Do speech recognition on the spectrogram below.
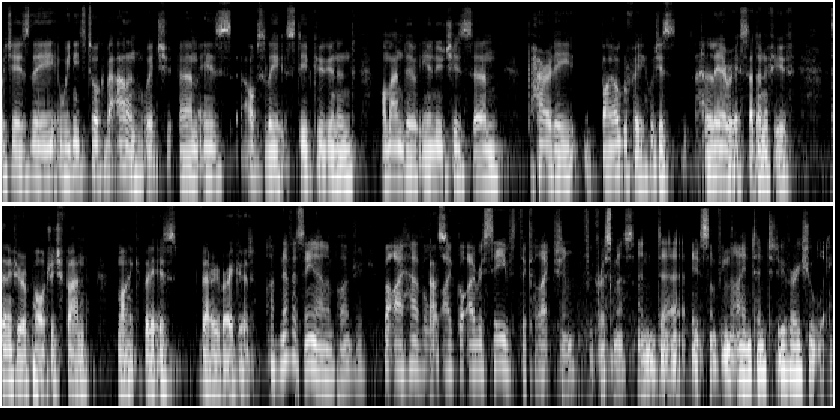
which is the We Need to Talk About Alan, which um, is obviously Steve Coogan and Armando Iannucci's um, parody biography, which is hilarious. I don't know if you've, I don't know if you're a Partridge fan, Mike, but it is very, very good. I've never seen Alan Partridge, but I have. That's, I got. I received the collection for Christmas, and uh, it's something that I intend to do very shortly.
